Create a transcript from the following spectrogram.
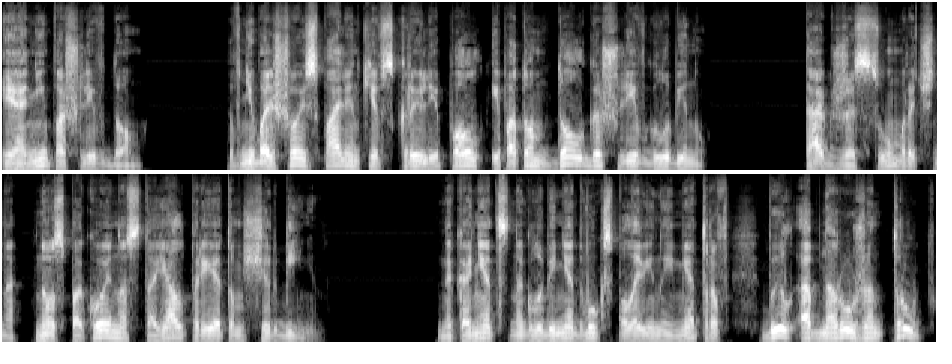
И они пошли в дом. В небольшой спаленке вскрыли пол и потом долго шли в глубину. Так же сумрачно, но спокойно стоял при этом Щербинин. Наконец, на глубине двух с половиной метров был обнаружен труп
